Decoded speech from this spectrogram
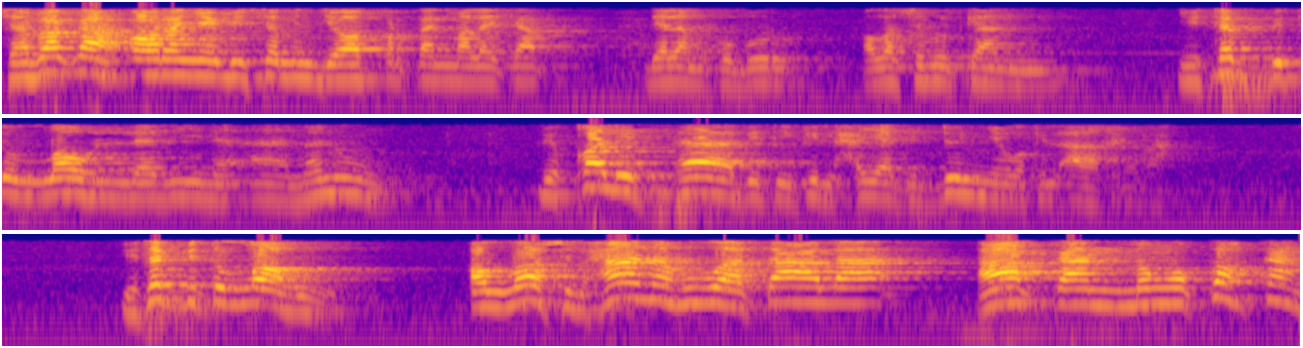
Siapakah orang yang bisa menjawab pertanyaan malaikat dalam kubur? Allah sebutkan, "Yuthabbitullahu alladhina amanu biqali thabiti fil hayati dunya wa fil akhirah." Yuthabbitullahu. Allah Subhanahu wa taala akan mengokohkan.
